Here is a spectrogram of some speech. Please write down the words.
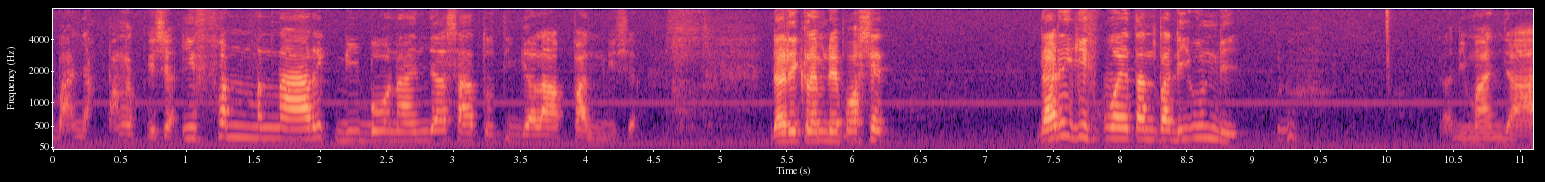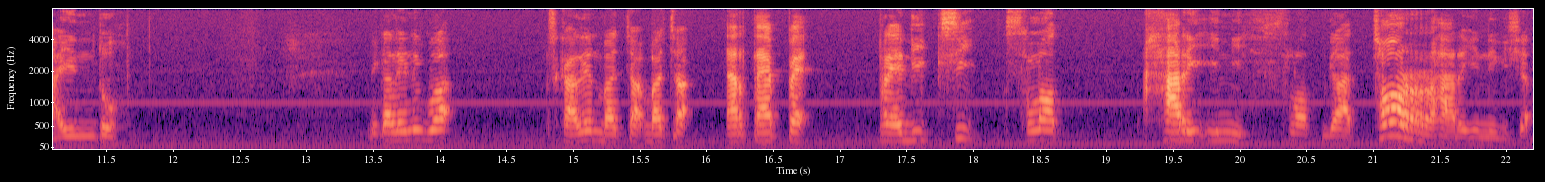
Banyak banget guys ya. Event menarik di Bonanja 138 guys ya. Dari klaim deposit dari giveaway tanpa diundi. Aduh, dimanjain tuh. Ini kali ini gua sekalian baca baca RTP prediksi slot hari ini. Slot gacor hari ini guys ya.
